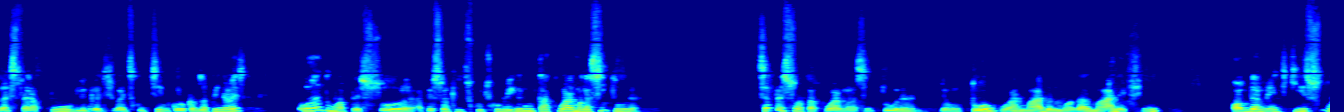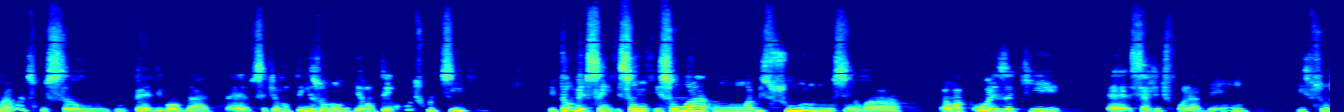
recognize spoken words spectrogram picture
da esfera pública, a gente vai discutindo, colocando opiniões, quando uma pessoa, a pessoa que discute comigo não está com arma na cintura. Se a pessoa está com arma na cintura, eu não estou armada, não manda armada, enfim, obviamente que isso não é uma discussão em pé de igualdade, né? ou seja, não tem isonomia, não tem como discutir. Então, veja, assim, isso, é, isso é uma, um absurdo, assim, uma, é uma coisa que, é, se a gente for olhar bem, isso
